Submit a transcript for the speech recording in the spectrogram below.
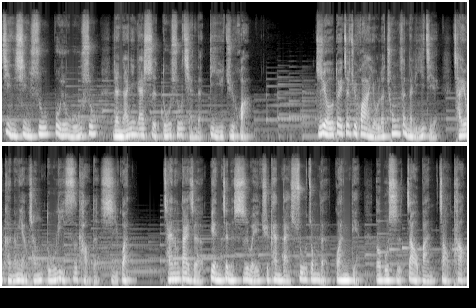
尽信书不如无书，仍然应该是读书前的第一句话。只有对这句话有了充分的理解，才有可能养成独立思考的习惯，才能带着辩证的思维去看待书中的观点，而不是照搬照套。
